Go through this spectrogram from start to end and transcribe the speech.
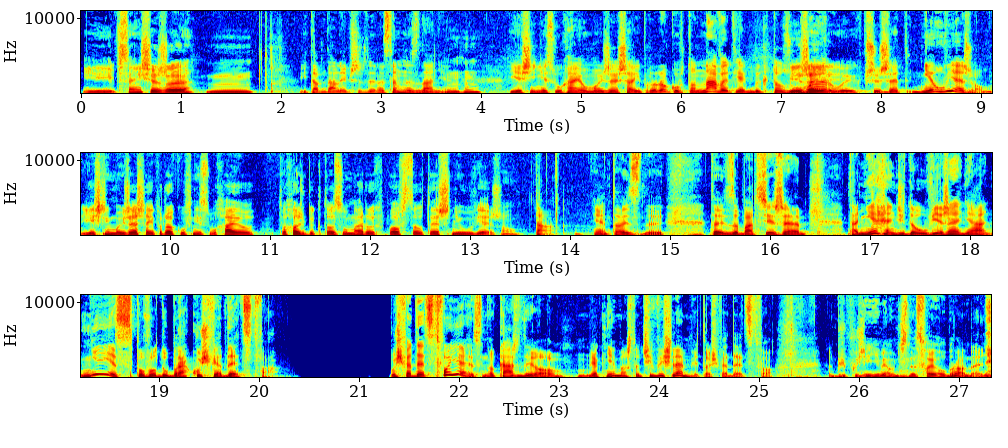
I w sensie, że... Mm, I tam dalej, przeczytaj następne zdanie. Mhm jeśli nie słuchają Mojżesza i proroków, to nawet jakby kto z umarłych przyszedł, nie uwierzą. Jeśli Mojżesza i proroków nie słuchają, to choćby kto z umarłych powstał, też nie uwierzą. Tak. Nie? To, jest, to jest, zobaczcie, że ta niechęć do uwierzenia nie jest z powodu braku świadectwa. Bo świadectwo jest. No każdy, o, jak nie masz, to ci wyślemy to świadectwo żebyś później nie miał nic na swoją obronę. Nie,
